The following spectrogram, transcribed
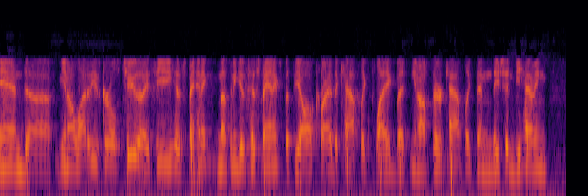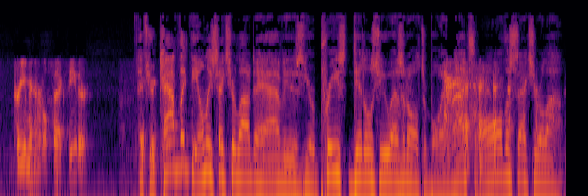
And, uh, you know, a lot of these girls, too, that I see Hispanic, nothing against Hispanics, but they all cry the Catholic flag. But, you know, if they're Catholic, then they shouldn't be having premarital sex either. If you're Catholic, the only sex you're allowed to have is your priest diddles you as an altar boy. And that's all the sex you're allowed.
